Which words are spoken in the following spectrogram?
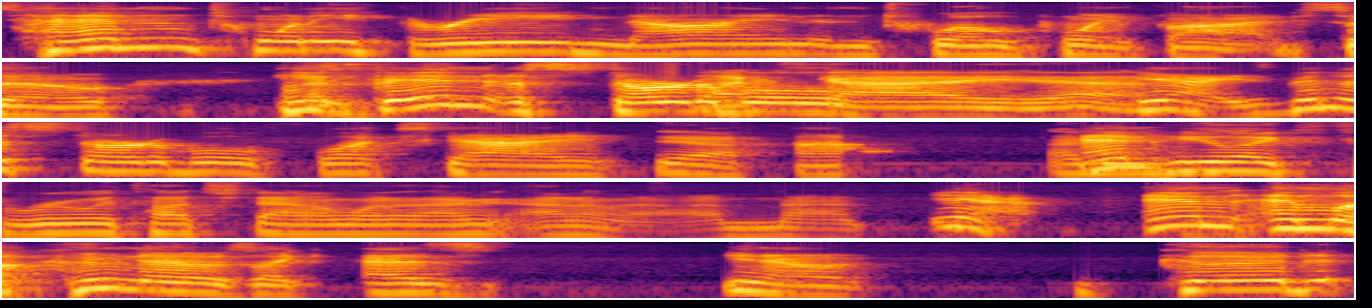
10, 23, 9, and 12.5. So he's That's been a Flex startable. guy, yeah. Yeah, he's been a startable flex guy. Yeah. Uh, I mean, and- he like threw a touchdown. One, I, mean, I don't know. I'm not. Yeah, and and look, who knows? Like as you know, good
